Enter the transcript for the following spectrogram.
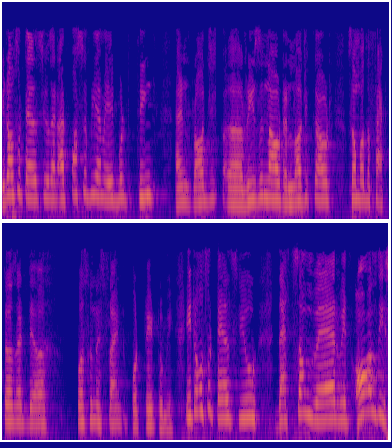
It also tells you that I possibly am able to think and logic, uh, reason out and logic out some of the factors that the person is trying to portray to me. It also tells you that somewhere with all these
